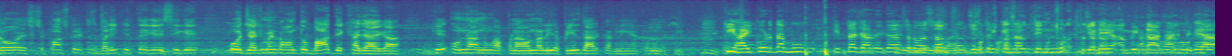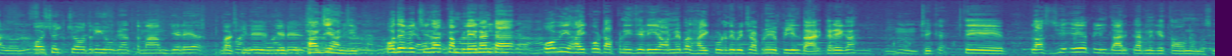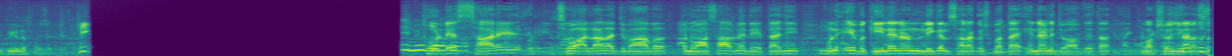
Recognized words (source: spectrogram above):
ਜੋ ਇਸ ਚ ਕਨਸਪੀਰੇਟਰਸ ਬਰੀ ਕੀਤੇ ਗਏ ਸੀਗੇ ਉਹ ਜਜਮੈਂਟ ਆਉਣ ਤੋਂ ਬਾਅਦ ਦੇਖਿਆ ਜਾਏਗਾ ਕਿ ਉਹਨਾਂ ਨੂੰ ਆਪਣਾ ਉਹਨਾਂ ਲਈ ਅਪੀਲ ਦਾਇਰ ਕਰਨੀ ਹੈ ਤਾਂ ਉਹਨਾਂ ਦਾ ਕੀ ਕੀ ਹਾਈ ਕੋਰਟ ਦਾ ਮੂਵ ਕੀਤਾ ਜਾਵੇਗਾ ਧਨੋਆ ਸਾਹਿਬ ਜਿਸ ਤਰੀਕੇ ਨਾਲ ਤਿੰਨ ਜਿਹੜੇ ਅਮਿਤ ਡਾਗਲ ਹੋ ਗਿਆ ਕੌਸ਼ਲ ਚੌਧਰੀ ਹੋ ਗਿਆ तमाम ਜਿਹੜੇ ਬਾਕੀ ਦੇ ਜਿਹੜੇ ਹਾਂਜੀ ਹਾਂਜੀ ਉਹਦੇ ਵਿੱਚ ਜਿਹੜਾ ਕੰਪਲੇਨੈਂਟ ਹੈ ਉਹ ਵੀ ਹਾਈ ਕੋਰਟ ਆਪਣੀ ਜਿਹੜੀ ਆਨਰੇਬਲ ਹਾਈ ਕੋਰਟ ਦੇ ਵਿੱਚ ਆਪਣੀ ਅਪੀਲ ਦਾਇਰ ਕਰੇਗਾ ਠੀਕ ਹੈ ਤੇ ਪਲੱਸ ਜੇ ਇਹ ਅਪੀਲ ਦਾਇਰ ਕਰਨਗੇ ਤਾਂ ਉਹਨਾਂ ਨੂੰ ਅਸੀਂ ਵੀਲ ਅਪੋਜ਼ਿਟ ਤੁਹਾਡੇ ਸਾਰੇ ਸਵਾਲਾਂ ਦਾ ਜਵਾਬ ਧਨਵਾ ਸਾਹਿਬ ਨੇ ਦਿੱਤਾ ਜੀ। ਹੁਣ ਇਹ ਵਕੀਲ ਹੈ, ਇਹਨਾਂ ਨੂੰ ਲੀਗਲ ਸਾਰਾ ਕੁਝ ਪਤਾ ਹੈ ਇਹਨਾਂ ਨੇ ਜਵਾਬ ਦਿੱਤਾ। ਬਖਸ਼ੋ ਜੀ ਬਸ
